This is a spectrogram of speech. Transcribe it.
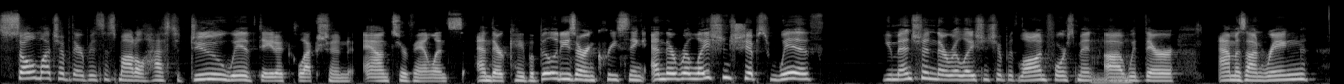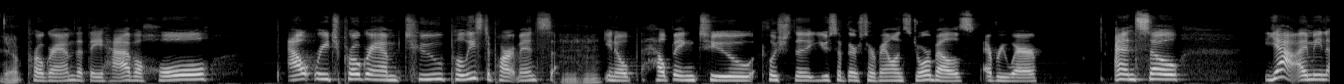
so much of their business model has to do with data collection and surveillance, and their capabilities are increasing, and their relationships with you mentioned their relationship with law enforcement uh, mm-hmm. uh, with their Amazon Ring yep. program that they have a whole outreach program to police departments, mm-hmm. you know, helping to push the use of their surveillance doorbells everywhere. And so, yeah, I mean,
